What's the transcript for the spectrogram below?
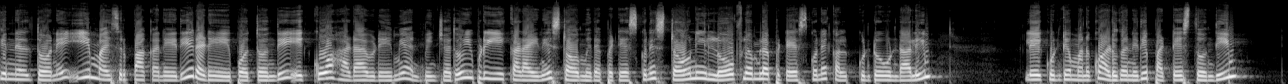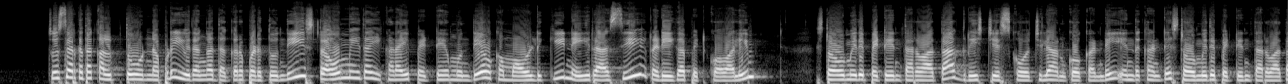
గిన్నెలతోనే ఈ మైసూర్పాక్ అనేది రెడీ అయిపోతుంది. ఎక్కువ హడావిడేమీ అనిపించదు. ఇప్పుడు ఈ కడాయిని స్టవ్ మీద పెట్టేసుకుని స్టవ్ని లో ఫ్లేమ్లో పెట్టేసుకుని కలుపుకుంటూ ఉండాలి. లేకుంటే మనకు అడుగు అనేది పట్టేస్తుంది. చూస్తారు కదా కలుపుతూ ఉన్నప్పుడు ఈ విధంగా దగ్గర పడుతుంది. స్టవ్ మీద ఈ కడాయి పెట్టే ముందే ఒక మౌల్డ్కి నెయ్యి రాసి రెడీగా పెట్టుకోవాలి. స్టవ్ మీద పెట్టిన తర్వాత గ్రీస్ చేసుకోవచ్చులే అనుకోకండి. ఎందుకంటే స్టవ్ మీద పెట్టిన తర్వాత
